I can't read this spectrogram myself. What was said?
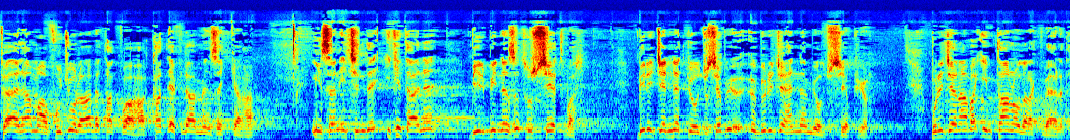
Feelhama fucuraha ve takvaha kat efla men zekkaha. İnsanın içinde iki tane birbirine zıt hususiyet var. Biri cennet yolcusu yapıyor, öbürü cehennem yolcusu yapıyor. Bunu Cenab-ı Hak imtihan olarak verdi.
